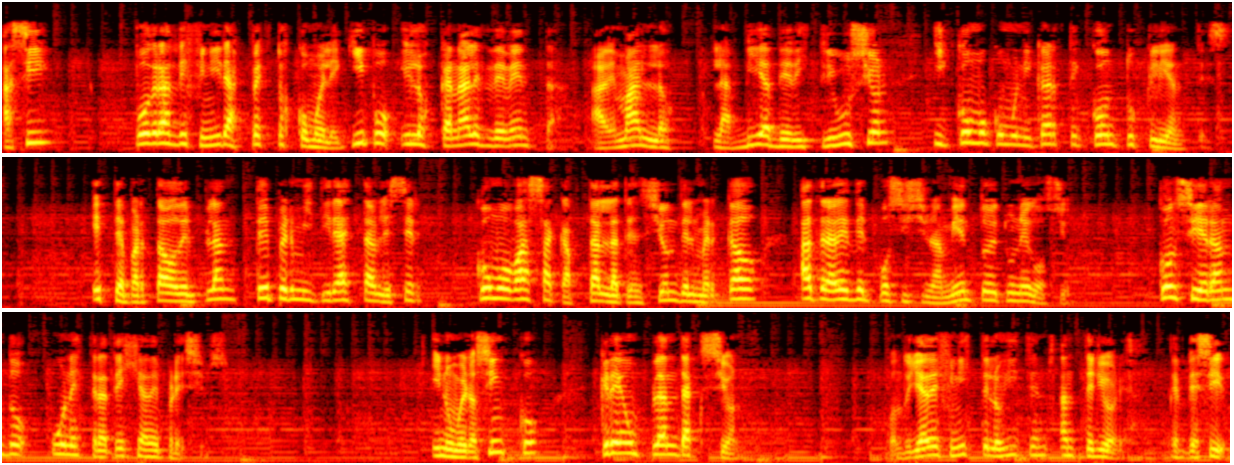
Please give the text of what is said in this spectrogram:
Así, podrás definir aspectos como el equipo y los canales de venta, además las vías de distribución y cómo comunicarte con tus clientes. Este apartado del plan te permitirá establecer cómo vas a captar la atención del mercado a través del posicionamiento de tu negocio, considerando una estrategia de precios. Y número 5, crea un plan de acción. Cuando ya definiste los ítems anteriores, es decir,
